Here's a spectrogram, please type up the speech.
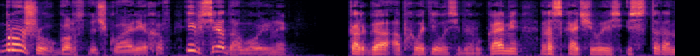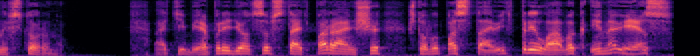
Брошу горсточку орехов, и все довольны. Карга обхватила себя руками, раскачиваясь из стороны в сторону. — А тебе придется встать пораньше, чтобы поставить прилавок и навес.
